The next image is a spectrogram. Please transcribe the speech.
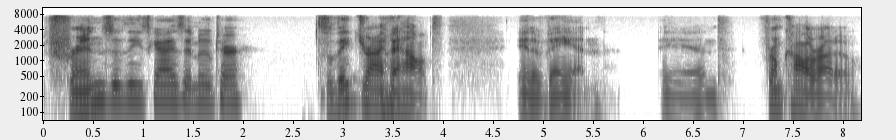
friends of these guys that moved her. So they drive out in a van and from Colorado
